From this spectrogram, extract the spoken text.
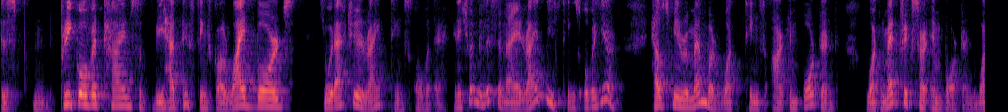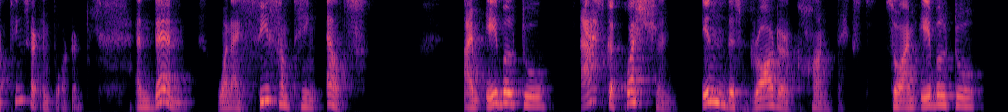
this pre-COVID times, we had these things called whiteboards. He would actually write things over there. And he showed me, listen, I write these things over here. Helps me remember what things are important, what metrics are important, what things are important. And then when I see something else, I'm able to ask a question in this broader context. So I'm able to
